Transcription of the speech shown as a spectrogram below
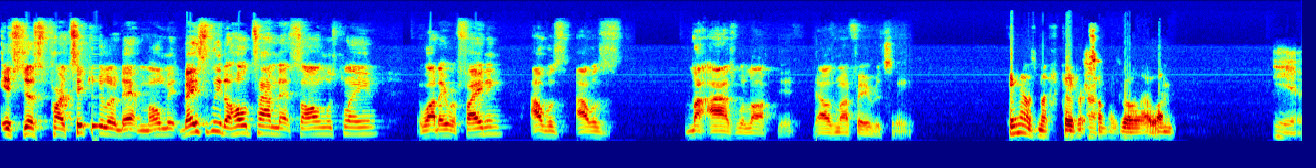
it's just particular that moment. Basically, the whole time that song was playing while they were fighting, I was I was my eyes were locked in. That was my favorite scene. I think that was my favorite song as well. That one. Yeah.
